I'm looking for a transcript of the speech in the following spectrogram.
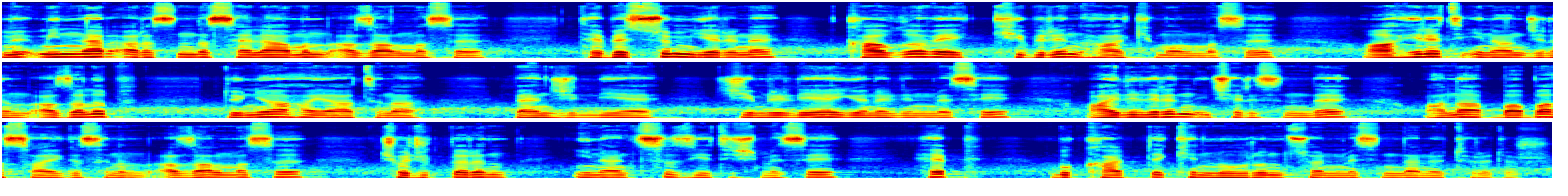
müminler arasında selamın azalması, tebessüm yerine kavga ve kibrin hakim olması, ahiret inancının azalıp dünya hayatına, bencilliğe, cimriliğe yönelinmesi, ailelerin içerisinde ana baba saygısının azalması, çocukların inançsız yetişmesi hep bu kalpteki nurun sönmesinden ötürüdür.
